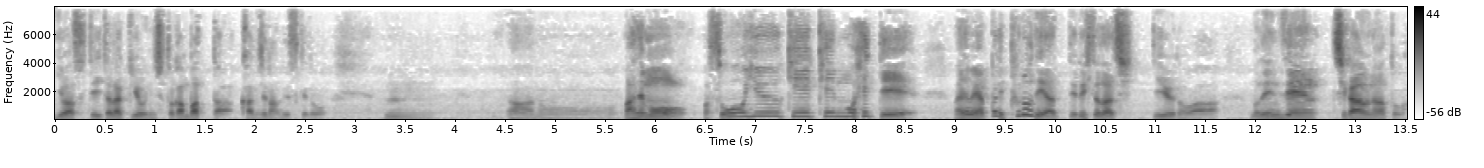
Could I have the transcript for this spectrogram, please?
言わせていただくようにちょっと頑張った感じなんですけど、うん。あのまあでも、そういう経験も経て、まあでもやっぱりプロでやってる人たちっていうのは、もう全然違うなと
